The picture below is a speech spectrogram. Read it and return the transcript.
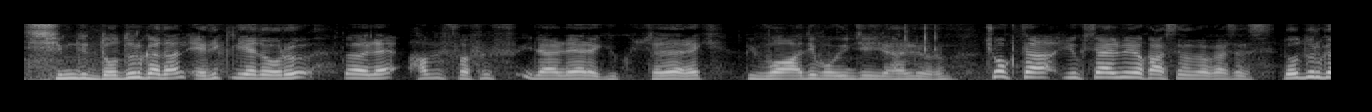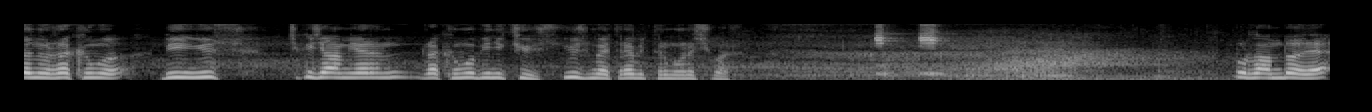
Şimdi Dodurga'dan Erikli'ye doğru böyle hafif hafif ilerleyerek, yükselerek bir vadi boyunca ilerliyorum. Çok da yükselme yok aslında bakarsanız. Dodurga'nın rakımı 1100, çıkacağım yerin rakımı 1200. 100 metre bir tırmanış var. Buradan böyle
